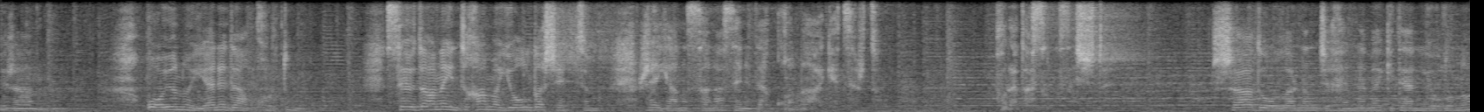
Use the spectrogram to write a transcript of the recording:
Miran. Oyunu yeniden kurdum. Sevdanı intikama yoldaş ettim. Reyyan'ı sana seni de konağa getirdim. Buradasınız işte. Şadoğullarının cehenneme giden yolunu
